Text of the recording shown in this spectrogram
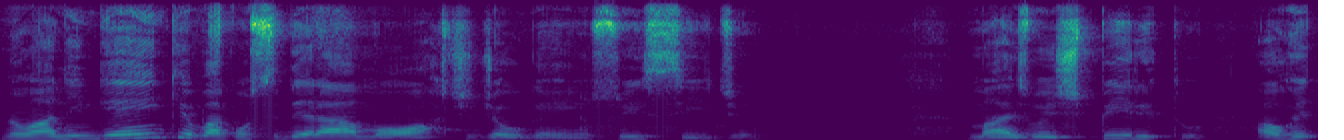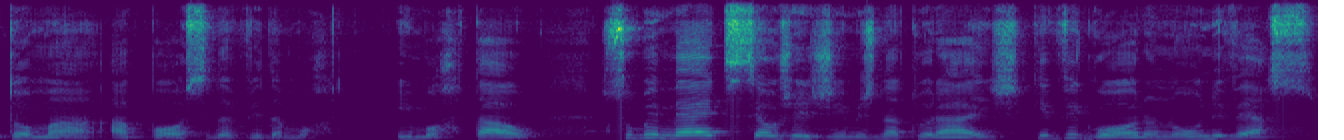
Não há ninguém que vá considerar a morte de alguém um suicídio. Mas o espírito, ao retomar a posse da vida imortal, submete-se aos regimes naturais que vigoram no universo.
